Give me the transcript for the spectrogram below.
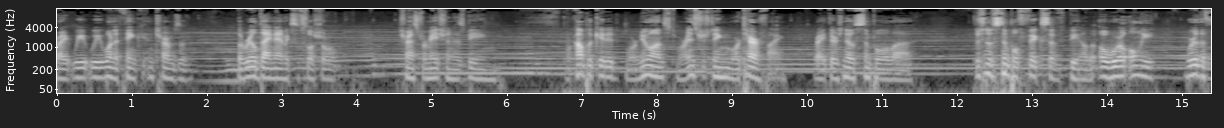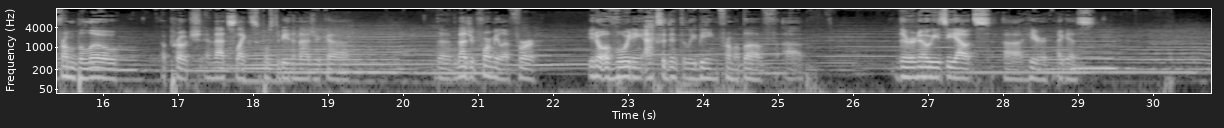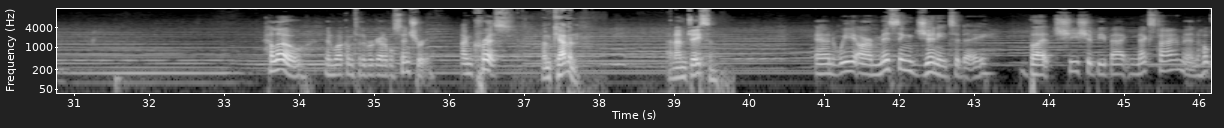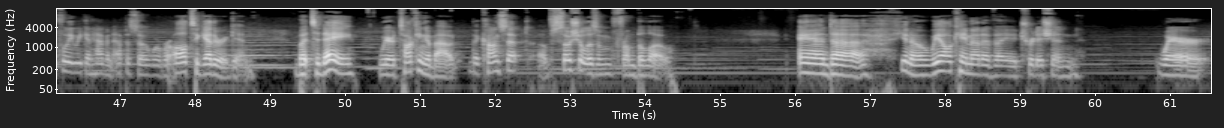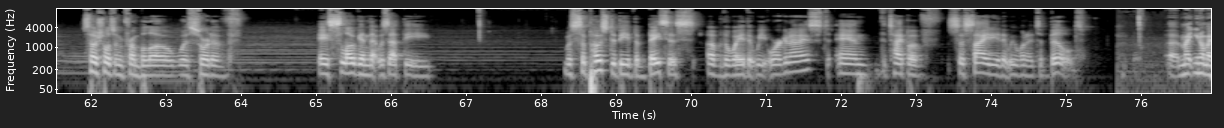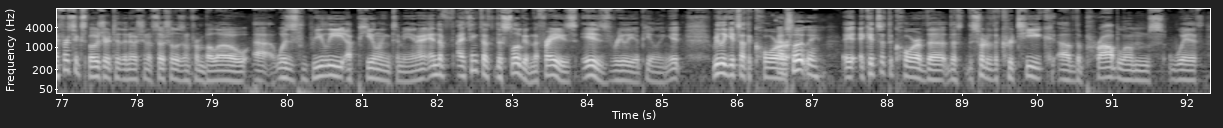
right? We we want to think in terms of the real dynamics of social transformation as being more complicated, more nuanced, more interesting, more terrifying, right? There's no simple uh, there's no simple fix of being to, oh we're only we're the from below approach, and that's like supposed to be the magic uh, the magic formula for you know avoiding accidentally being from above. Uh, there are no easy outs uh, here, I guess. Hello, and welcome to the Regrettable Century. I'm Chris, I'm Kevin. And I'm Jason. and we are missing Jenny today, but she should be back next time, and hopefully, we can have an episode where we're all together again. But today, we are talking about the concept of socialism from below. And, uh, you know, we all came out of a tradition where socialism from below was sort of a slogan that was at the was supposed to be the basis of the way that we organized and the type of society that we wanted to build. Uh, my, you know, my first exposure to the notion of socialism from below uh, was really appealing to me, and I, and the, I think the the slogan, the phrase, is really appealing. It really gets at the core. Absolutely. It, it gets at the core of the, the, the sort of the critique of the problems with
